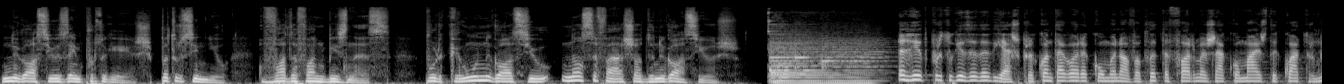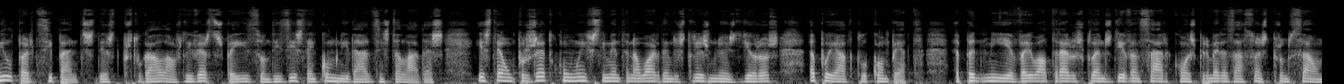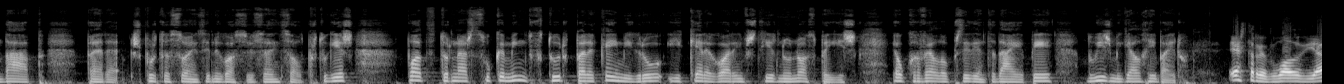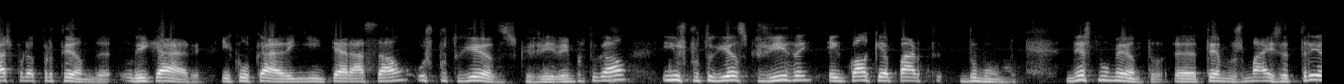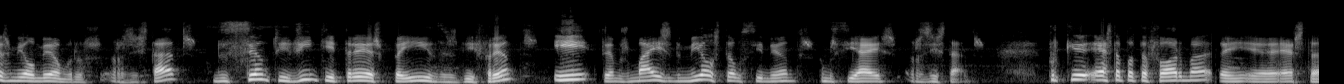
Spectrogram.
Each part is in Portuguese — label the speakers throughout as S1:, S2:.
S1: Negócios em português. Patrocínio Vodafone Business. Porque um negócio não se faz só de negócios.
S2: A rede portuguesa da diáspora conta agora com uma nova plataforma já com mais de 4 mil participantes, desde Portugal aos diversos países onde existem comunidades instaladas. Este é um projeto com um investimento na ordem dos 3 milhões de euros, apoiado pelo Compete. A pandemia veio alterar os planos de avançar com as primeiras ações de promoção da app para exportações e negócios em solo português pode tornar-se o caminho de futuro para quem emigrou e quer agora investir no nosso país. É o que revela o presidente da AEP, Luís Miguel Ribeiro.
S3: Esta rede global da diáspora pretende ligar e colocar em interação os portugueses que vivem em Portugal e os portugueses que vivem em qualquer parte do mundo. Neste momento, uh, temos mais de 3 mil membros registados, de 123 países diferentes e temos mais de mil estabelecimentos comerciais registados porque esta plataforma tem eh, esta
